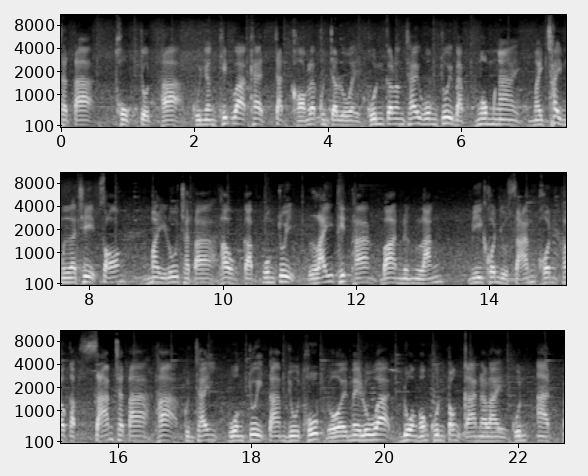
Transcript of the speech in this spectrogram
ชะตา ถูกจุดถ้าคุณยังคิดว่าแค่จัดของแล้วคุณจะรวย คุณกำลังใช้ห่วงจุ้ยแบบงมงาย ไม่ใช่มืออาชีพ 2. ไม่รู้ชะตา เท่ากับห่วงจุ้ยไร้ทิศทางบ้านหนึ่งหลังมีคนอยู่ 3 คนเท่ากับ 3 ชะตา ถ้าคุณใช้ห่วงจุ้ยตาม YouTube โดยไม่รู้ว่าดวงของคุณต้องการอะไร คุณอาจไป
